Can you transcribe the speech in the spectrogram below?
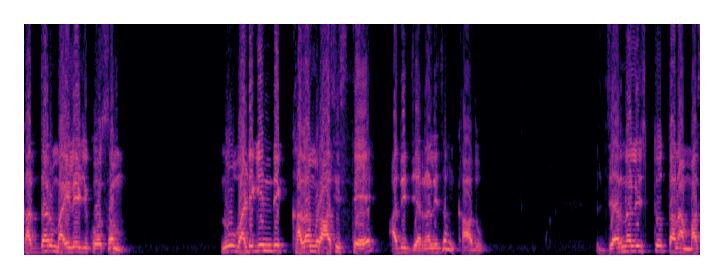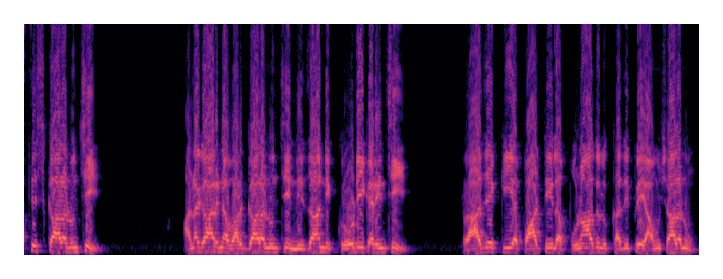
ఖద్దరు మైలేజ్ కోసం. నువ్వు అడిగింది కలం రాసిస్తే అది జర్నలిజం కాదు. జర్నలిస్టు తన మస్తిష్కాల నుంచి అణగారిన వర్గాల నుంచి నిజాన్ని క్రోడీకరించి రాజకీయ పార్టీల పునాదులు కదిపే అంశాలను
